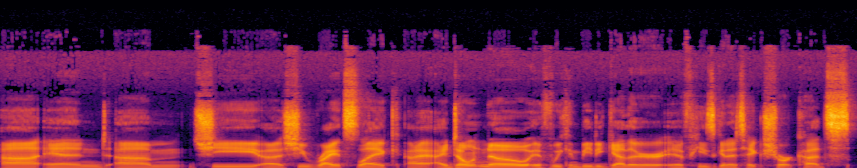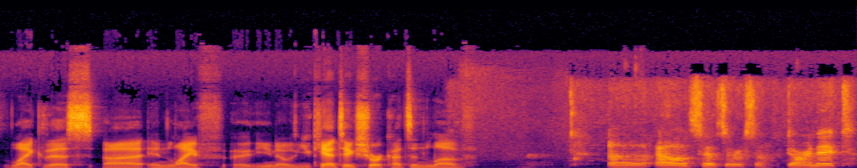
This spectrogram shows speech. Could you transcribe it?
uh, and um, she uh, she writes like I, I don't know if we can be together if he's going to take shortcuts like this in life. You know, you can't take shortcuts in love. Alice says to herself, "Darn it,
